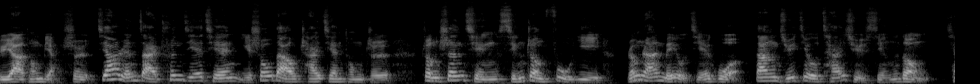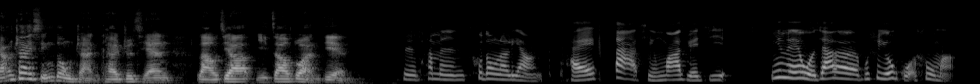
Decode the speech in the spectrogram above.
吕亚彤表示，家人在春节前已收到拆迁通知，正申请行政复议，仍然没有结果，当局就采取行动。强拆行动展开之前，老家已遭断电。是他们出动了两台大型挖掘机。因为我家的不是有果树嘛，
